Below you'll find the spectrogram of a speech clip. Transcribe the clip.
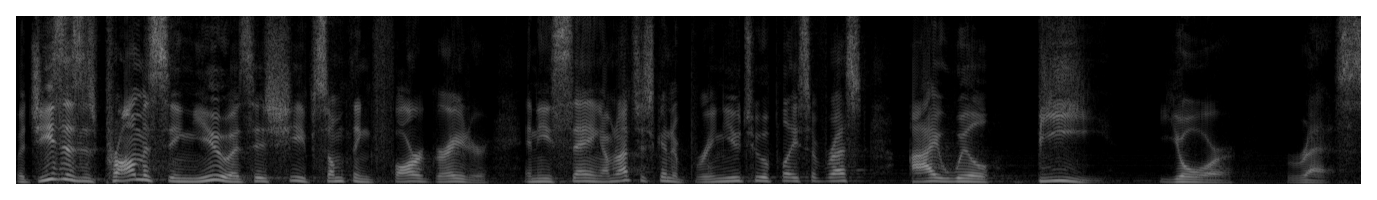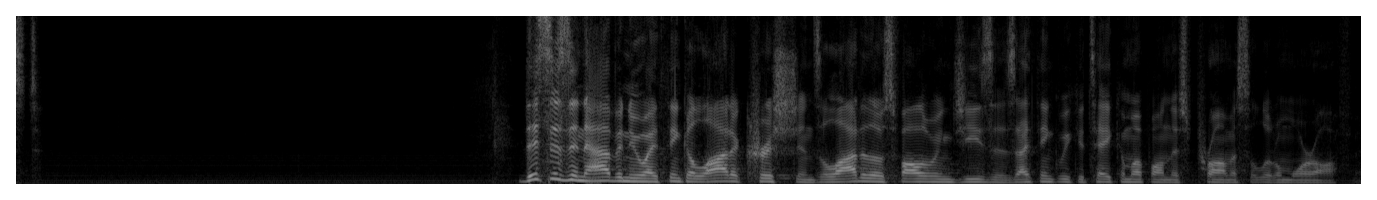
But Jesus is promising you, as his sheep, something far greater. And he's saying, I'm not just going to bring you to a place of rest, I will be your rest. This is an avenue I think a lot of Christians, a lot of those following Jesus, I think we could take them up on this promise a little more often.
